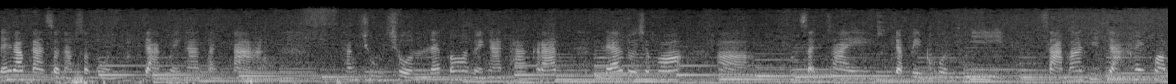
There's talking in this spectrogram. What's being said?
ได้รับการสนับสนุนจากหน่วยงานต่างๆ ทั้งชุมชนและก็หน่วยงานภาครัฐ แล้วโดยเฉพาะคุณสัญชัยจะเป็นคนที่สามารถที่จะให้ความ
